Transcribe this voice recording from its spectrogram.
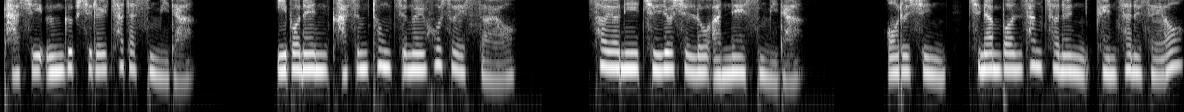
다시 응급실을 찾았습니다. 이번엔 가슴 통증을 호소했어요. 서연이 진료실로 안내했습니다. 어르신, 지난번 상처는 괜찮으세요?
